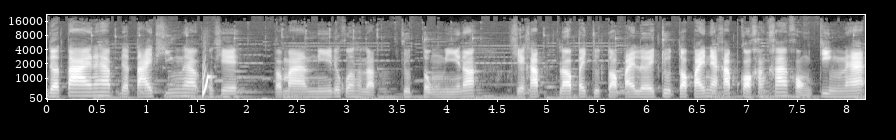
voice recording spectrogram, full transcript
เดี๋ยวตายนะครับเดี๋ยวตายทิ้งนะครับโอเค ประมาณนี้ทุกคนสำหรับจุดตรงนี้เนาะโอเคครับเราไปจุดต่อไปเลยจุดต่อไปเนี่ยครับเกาะข้างๆของจริงนะฮะ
